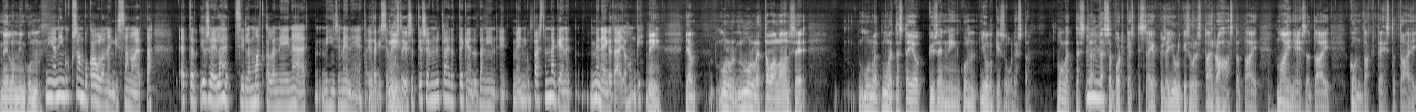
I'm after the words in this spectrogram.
meillä on niin kuin... Niin ja niin kuin Sampo Kaulanenkin sanoi, että että jos ei lähde sille matkalle, niin ei näe, että mihin se menee tai jotakin niin. semmoista. Just, että jos ei me nyt lähdetä tekemään tätä, niin ei, me ei niin kuin päästä näkemään, että meneekö tämä johonkin. Niin. Ja mulle, mulle tavallaan se, mulle, mulle tästä ei ole kyse niin kuin julkisuudesta. Mulle tästä, mm-hmm. tässä podcastissa ei ole kyse julkisuudesta tai rahasta tai maineista tai kontakteista tai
